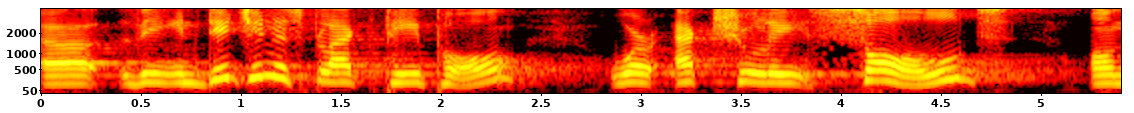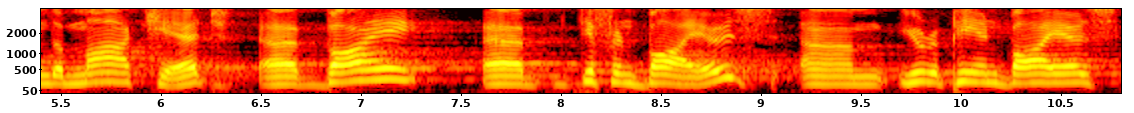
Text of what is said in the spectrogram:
uh, the indigenous black people were actually sold on the market uh, by uh, different buyers, um, European buyers.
